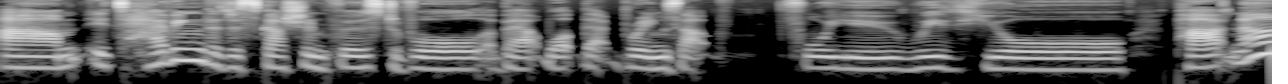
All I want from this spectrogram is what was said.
Um, it's having the discussion, first of all, about what that brings up for you with your partner.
